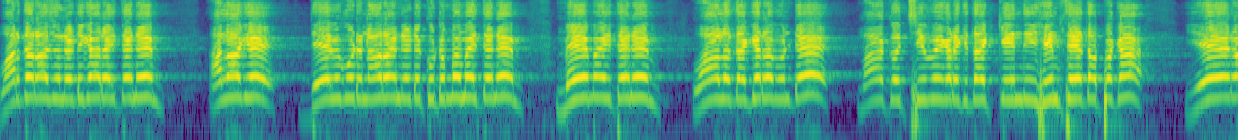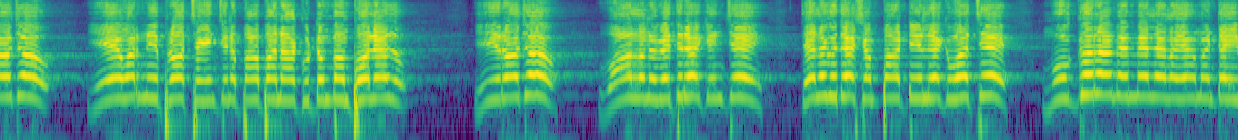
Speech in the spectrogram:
వరదరాజు రెడ్డి గారు అయితేనేం అలాగే దేవిగూడి నారాయణ రెడ్డి కుటుంబం అయితేనేం మేమైతేనేం వాళ్ళ దగ్గర ఉంటే మాకు చివరికి దక్కింది హింసే తప్పక. ఏ రోజు ఎవరిని ప్రోత్సహించిన పాప నా కుటుంబం పోలేదు. ఈరోజు వాళ్ళను వ్యతిరేకించి తెలుగుదేశం పార్టీలోకి వచ్చి ముగ్గురం ఎమ్మెల్యేలు అయ్యామంటే ఈ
